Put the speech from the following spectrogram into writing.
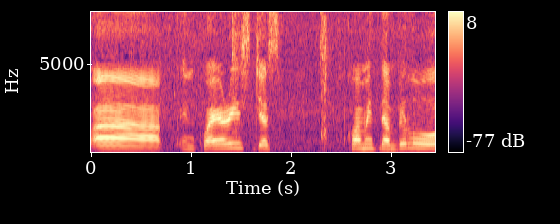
uh, inquiries, just comment down below.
